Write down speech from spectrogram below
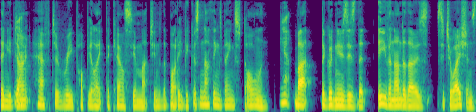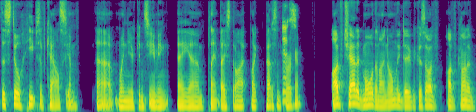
then you don't have to repopulate the calcium much into the body because nothing's being stolen. Yeah. But the good news is that even under those situations, there's still heaps of calcium uh, when you're consuming a um, plant-based diet like Paddison Yes. program. I've chatted more than I normally do because I've I've kind of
